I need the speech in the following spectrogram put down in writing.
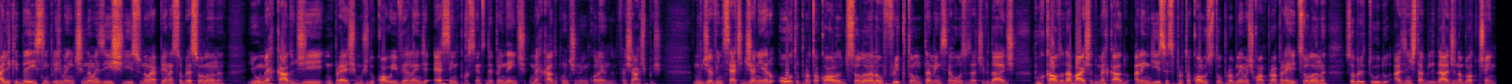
A liquidez simplesmente não existe, isso não é apenas sobre a Solana e o mercado de empréstimos, do qual o Everland é 100% dependente. O mercado continua encolhendo. Fecha aspas. No dia 27 de janeiro, outro protocolo de Solana, o Fricton, também encerrou suas atividades por causa da baixa do mercado. Além disso, esse protocolo citou problemas com a própria rede Solana, sobretudo as instabilidades na blockchain.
